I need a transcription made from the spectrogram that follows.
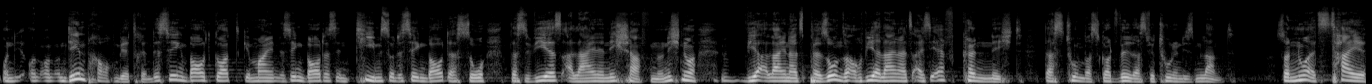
Und, und, und, den brauchen wir drin. Deswegen baut Gott Gemeinden, deswegen baut das in Teams und deswegen baut das so, dass wir es alleine nicht schaffen. Und nicht nur wir alleine als Person, sondern auch wir alleine als ICF können nicht das tun, was Gott will, dass wir tun in diesem Land, sondern nur als Teil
